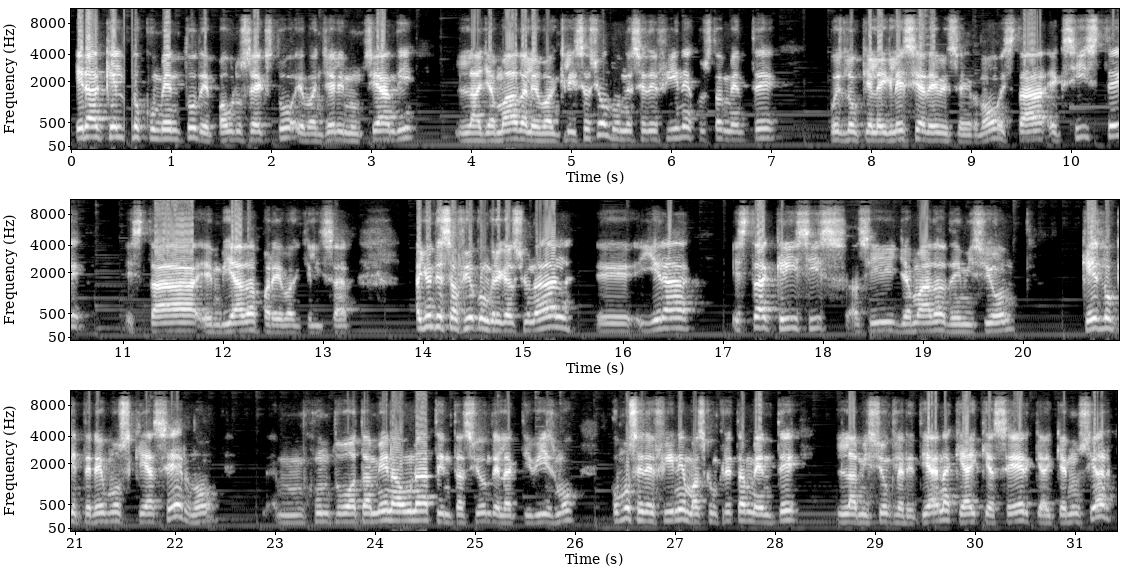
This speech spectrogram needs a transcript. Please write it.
era aquel documento de Paulo VI, Evangelii Nunciandi, la llamada la evangelización, donde se define justamente pues lo que la iglesia debe ser, ¿no? Está, existe, está enviada para evangelizar. Hay un desafío congregacional eh, y era esta crisis así llamada de misión, ¿qué es lo que tenemos que hacer, no? Mm, junto también a una tentación del activismo, cómo se define más concretamente la misión claretiana que hay que hacer, que hay que anunciar.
